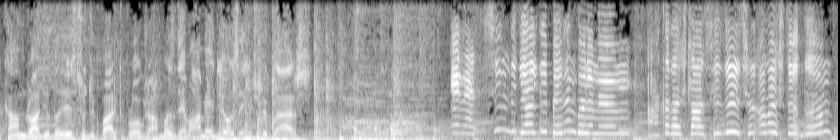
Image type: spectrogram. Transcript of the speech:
Erkam Radyo'dayız. Çocuk Parkı programımız devam ediyor sevgili çocuklar. Evet şimdi geldi benim bölümüm. Arkadaşlar sizler için araştırdım.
